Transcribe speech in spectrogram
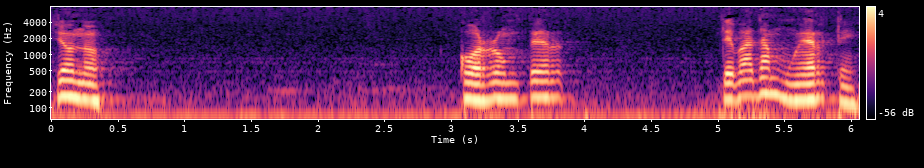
¿Sí o no? Corromper te va a dar muerte.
